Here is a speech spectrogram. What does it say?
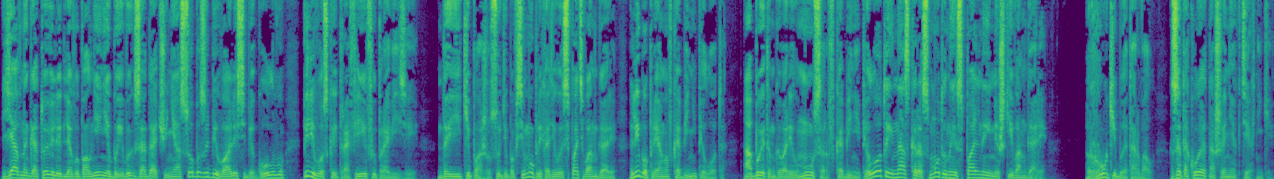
явно готовили для выполнения боевых задач и не особо забивали себе голову перевозкой трофеев и провизии. Да и экипажу, судя по всему, приходилось спать в ангаре, либо прямо в кабине пилота. Об этом говорил мусор в кабине пилота и наскоро смотанные спальные мешки в ангаре. Руки бы оторвал за такое отношение к технике.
